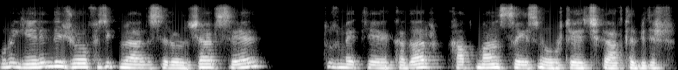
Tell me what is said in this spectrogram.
Bunu yerinde jeofizik mühendisleri ölçerse 30 metreye kadar katman sayısını ortaya çıkartabilir.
